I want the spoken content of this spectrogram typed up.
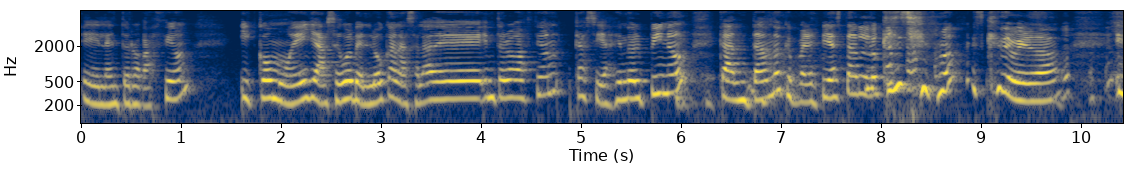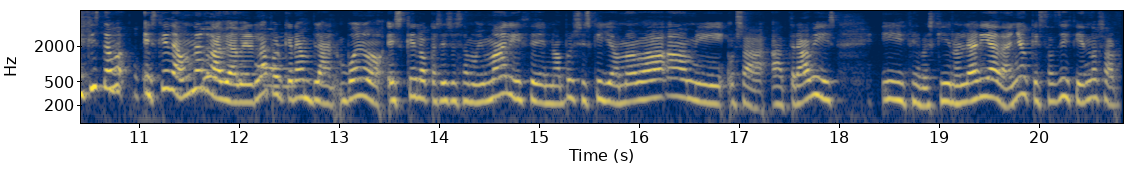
eh, la interrogación y como ella se vuelve loca en la sala de interrogación, casi haciendo el pino, cantando, que parecía estar loquísima. Es que de verdad. Es que estaba. Es que da una rabia verla porque era en plan, bueno, es que lo que has hecho está muy mal. Y dice, no, pero si es que yo amaba a mi. O sea, a Travis. Y dice, pero es que yo no le haría daño, ¿qué estás diciendo? O sea,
